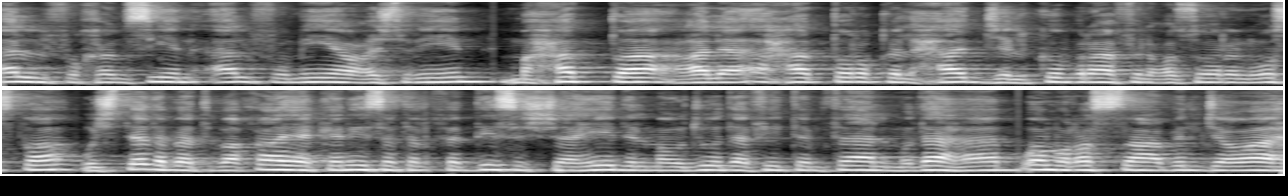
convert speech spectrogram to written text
1050 1120 محطة على أحد طرق الحج الكبرى في العصور الوسطى واجتذبت بقايا كنيسة القديس الشهيد الموجودة في تمثال مذهب ومرصع بالجواهر.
